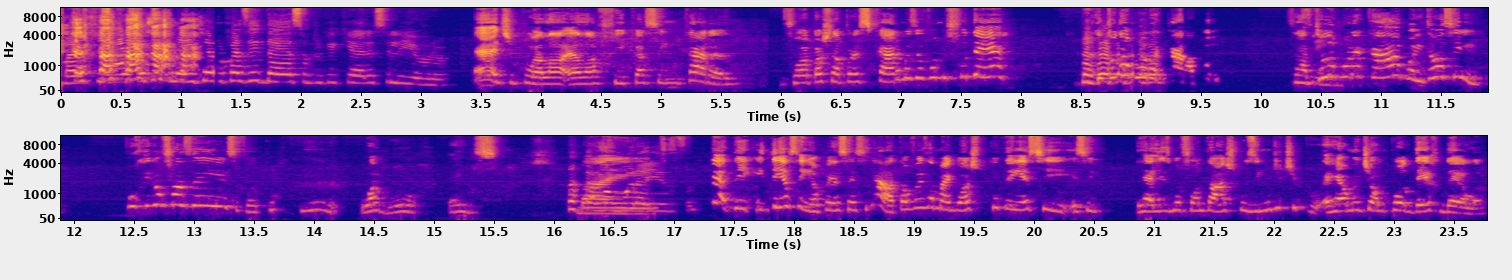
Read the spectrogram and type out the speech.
Mas assim, honestamente, eu não fazia ideia sobre o que, que era esse livro. É, tipo, ela, ela fica assim, cara, vou apaixonar por esse cara, mas eu vou me fuder. Porque todo amor acaba. Sabe? Sim. Todo amor acaba. Então, assim, por que que eu fazer isso? Eu falei, por quê? O amor, é isso. Mas... É, tem, e tem assim, eu pensei assim, ah, talvez a mãe goste porque tem esse, esse realismo fantásticozinho de tipo, é realmente é um poder dela.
